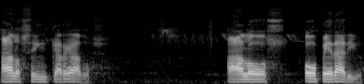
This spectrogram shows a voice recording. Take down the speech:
a los encargados, a los operarios,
